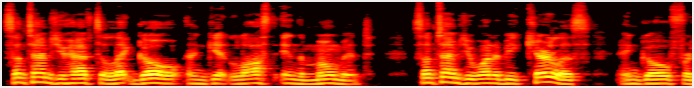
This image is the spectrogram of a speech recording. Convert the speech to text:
Sometimes you have to let go and get lost in the moment. Sometimes you want to be careless and go for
